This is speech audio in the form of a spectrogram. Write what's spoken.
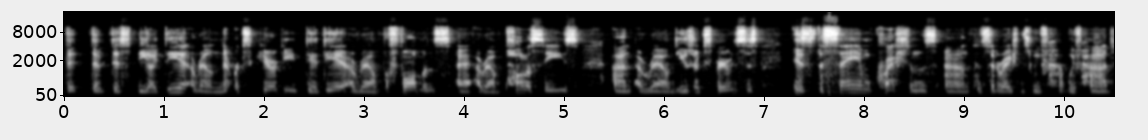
the the, this, the idea around network security, the idea around performance, uh, around policies, and around user experiences is the same questions and considerations we've ha- we've had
